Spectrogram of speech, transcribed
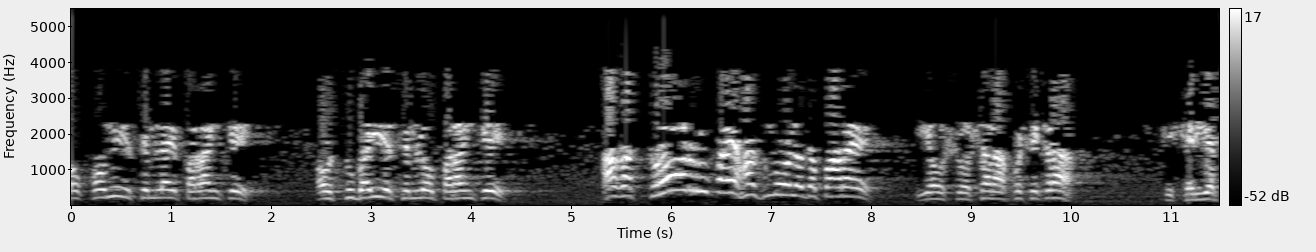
او قومي اسمبلی په رنګ کې او صوبایي اسمبلو په رنګ کې هغه کروڑ روپۍ هضمولو دپاره یو شوشه را خوشې کړه چې شریعت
